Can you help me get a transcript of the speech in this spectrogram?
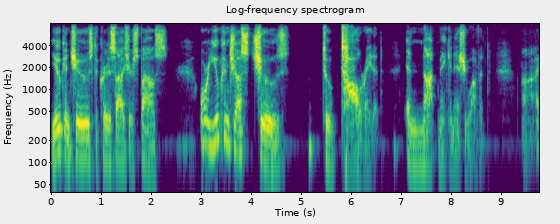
you can choose to criticize your spouse, or you can just choose to tolerate it and not make an issue of it. Uh,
